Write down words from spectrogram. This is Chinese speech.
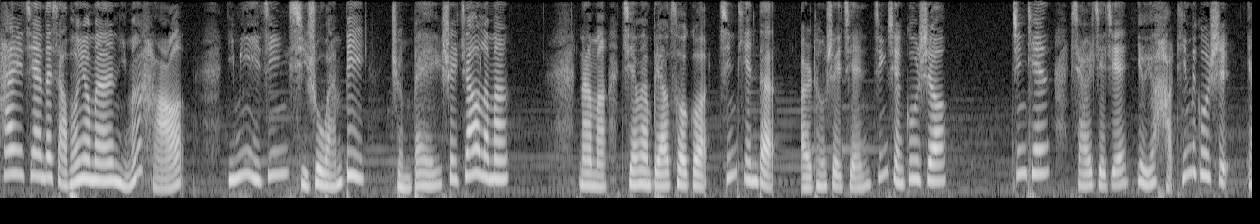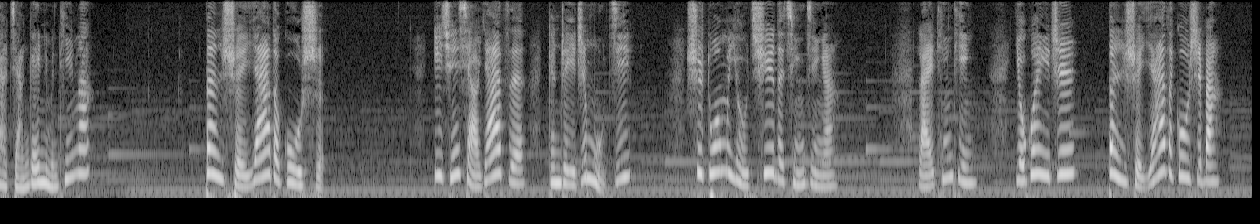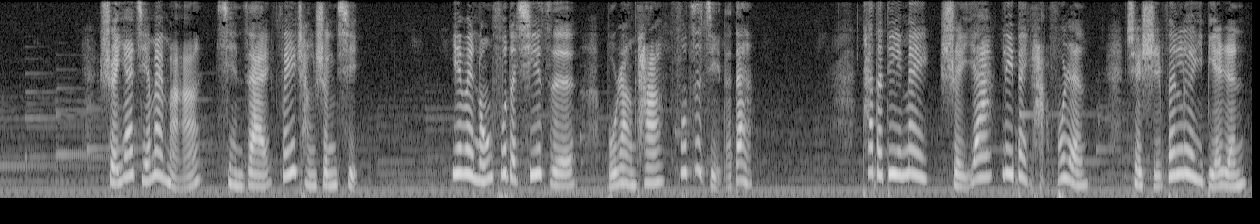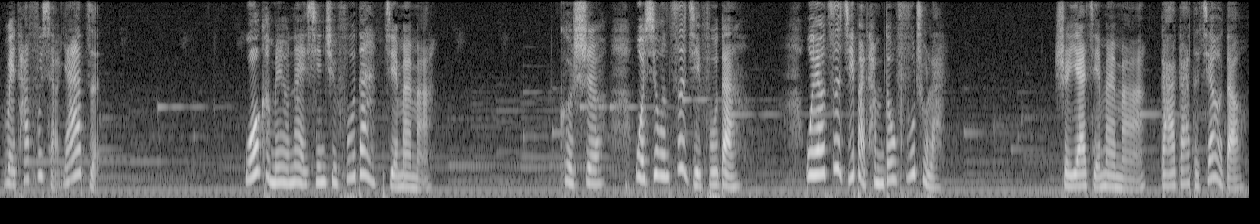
嗨，亲爱的小朋友们，你们好！你们已经洗漱完毕，准备睡觉了吗？那么千万不要错过今天的儿童睡前精选故事哦！今天小鱼姐姐又有好听的故事要讲给你们听啦。笨水鸭的故事。一群小鸭子跟着一只母鸡，是多么有趣的情景啊！来听听有关一只。笨水鸭的故事吧。水鸭杰麦马现在非常生气，因为农夫的妻子不让他孵自己的蛋。他的弟妹水鸭丽贝卡夫人却十分乐意别人为他孵小鸭子。我可没有耐心去孵蛋，杰麦马。可是我希望自己孵蛋，我要自己把它们都孵出来。水鸭杰麦马嘎嘎的叫道：“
